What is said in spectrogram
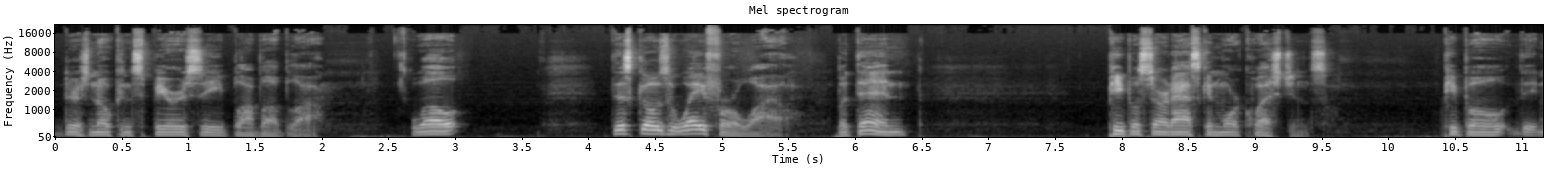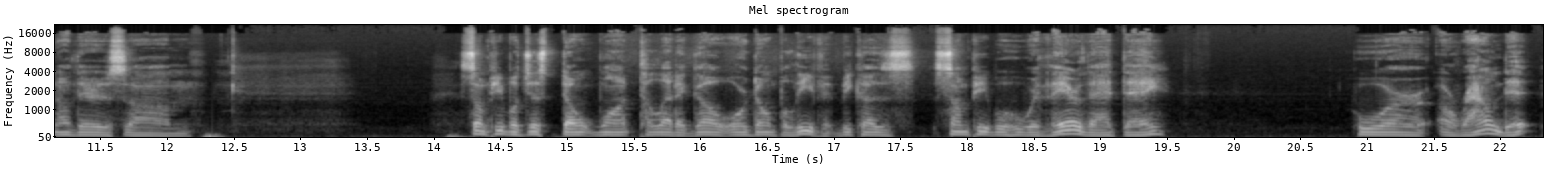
There's no conspiracy, blah blah blah. Well, this goes away for a while, but then people start asking more questions. People, you know, there's um, some people just don't want to let it go or don't believe it because some people who were there that day, who are around it,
